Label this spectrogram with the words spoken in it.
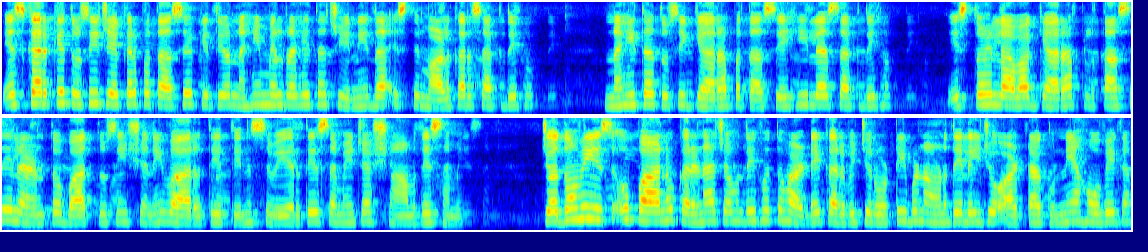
ਇਸ ਕਰਕੇ ਤੁਸੀਂ ਜੇਕਰ ਪਤਾਸੇ ਕਿਤੇ ਨਹੀਂ ਮਿਲ ਰਹੇ ਤਾਂ ਚੀਨੀ ਦਾ ਇਸਤੇਮਾਲ ਕਰ ਸਕਦੇ ਹੋ। ਨਹੀਂ ਤਾਂ ਤੁਸੀਂ 11 ਪਤਾਸੇ ਹੀ ਲੈ ਸਕਦੇ ਹੋ। ਇਸ ਤੋਂ ਇਲਾਵਾ 11 ਪਤਾਸੇ ਲੈਣ ਤੋਂ ਬਾਅਦ ਤੁਸੀਂ ਸ਼ਨੀਵਾਰ ਦੇ ਦਿਨ, ਸਵੇਰ ਦੇ ਸਮੇਂ ਜਾਂ ਸ਼ਾਮ ਦੇ ਸਮੇਂ ਜਦੋਂ ਵੀ ਇਸ ਉਪਾਅ ਨੂੰ ਕਰਨਾ ਚਾਹੁੰਦੇ ਹੋ, ਤੁਹਾਡੇ ਘਰ ਵਿੱਚ ਰੋਟੀ ਬਣਾਉਣ ਦੇ ਲਈ ਜੋ ਆਟਾ ਗੁੰਨਿਆ ਹੋਵੇਗਾ,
